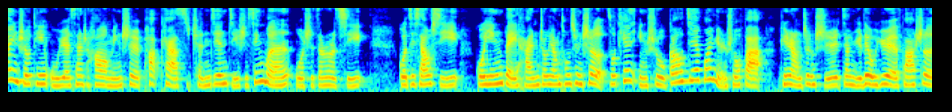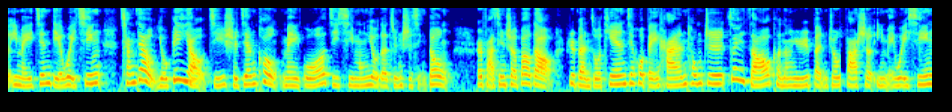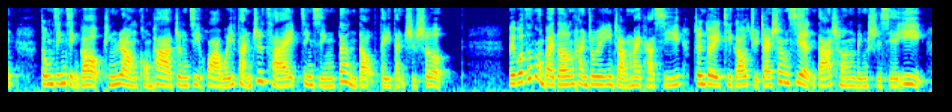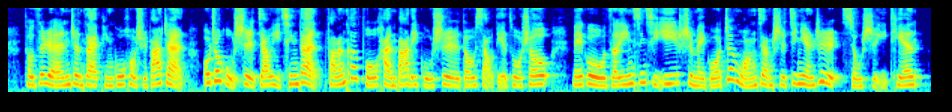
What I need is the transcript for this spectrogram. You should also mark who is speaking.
Speaker 1: 欢迎收听五月三十号《民事 Podcast》晨间即时新闻，我是曾若琪。国际消息：国营北韩中央通讯社昨天引述高阶官员说法，平壤证实将于六月发射一枚间谍卫星，强调有必要及时监控美国及其盟友的军事行动。而法新社报道，日本昨天接获北韩通知，最早可能于本周发射一枚卫星。东京警告平壤，恐怕正计划违反制裁，进行弹道飞弹试射。美国总统拜登和众院议长麦卡锡针对提高举债上限达成临时协议，投资人正在评估后续发展。欧洲股市交易清淡，法兰克福和巴黎股市都小跌作收，美股则因星期一是美国阵亡将士纪念日休市一天。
